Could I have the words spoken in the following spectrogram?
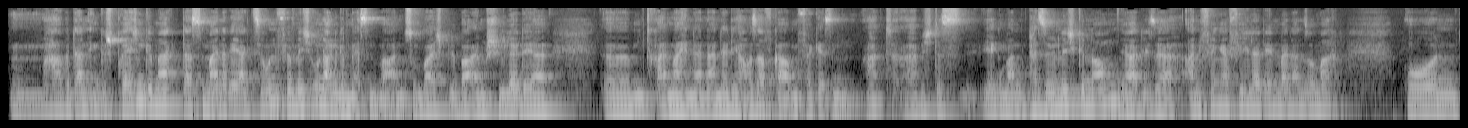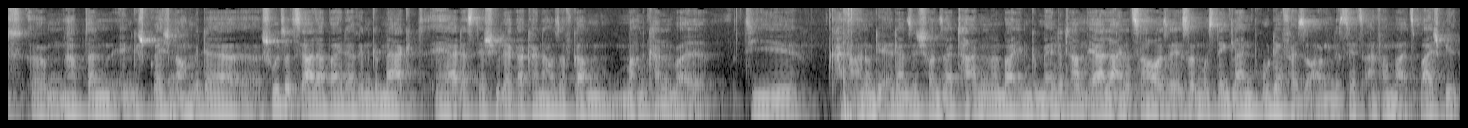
hm, habe dann in Gesprächen gemerkt, dass meine Reaktionen für mich unangemessen waren. Zum Beispiel bei einem Schüler, der ähm, dreimal hintereinander die Hausaufgaben vergessen hat, habe ich das irgendwann persönlich genommen, ja, dieser Anfängerfehler, den man dann so macht. und ähm, habe dann in Gesprächen auch mit der äh, Schulsozialarbeiterin gemerkt, ja, dass der Schüler gar keine Hausaufgaben machen kann, weil die, keine Ahnung, die Eltern sich schon seit Tagen bei ihm gemeldet haben, er alleine zu Hause ist und muss den kleinen Bruder versorgen. Das jetzt einfach mal als Beispiel.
